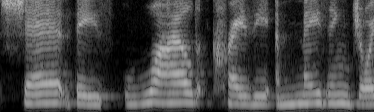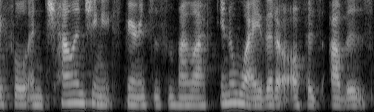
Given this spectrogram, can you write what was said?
share these wild, crazy, amazing, joyful, and challenging experiences of my life in a way that it offers others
